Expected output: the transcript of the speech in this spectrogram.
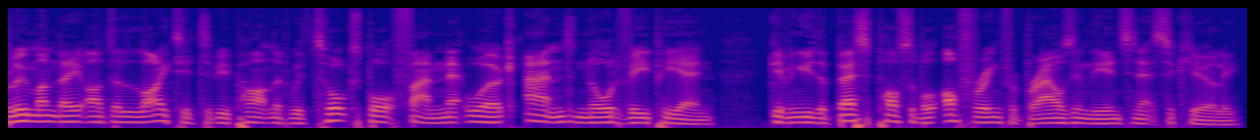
Blue Monday are delighted to be partnered with Talksport Fan Network and NordVPN, giving you the best possible offering for browsing the internet securely.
